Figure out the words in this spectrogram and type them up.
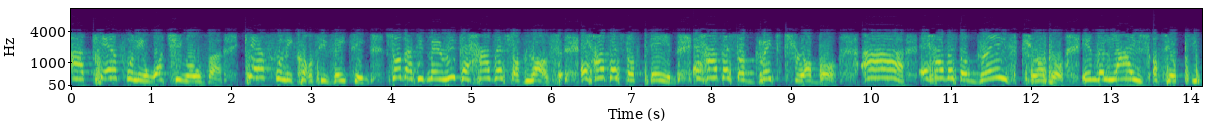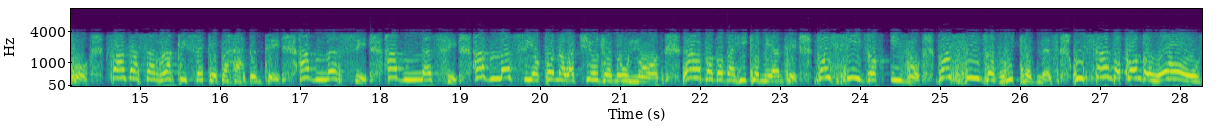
are carefully watching over, carefully cultivating, so that it may reap a harvest of loss, a harvest of pain, a harvest of great trouble. Ah, a harvest of grave trouble in the lives of your people. Father Saraki Seke Bahadente, have mercy, have mercy, have mercy upon our children, O Lord. Ah, those seeds of evil, those seeds of wickedness, we stand upon the walls,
